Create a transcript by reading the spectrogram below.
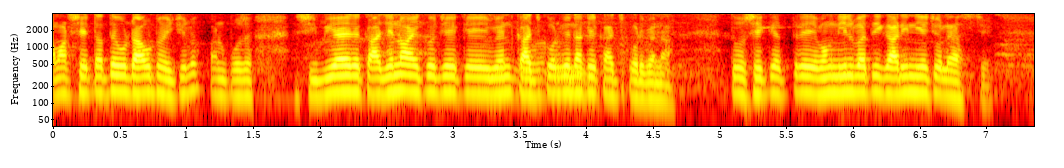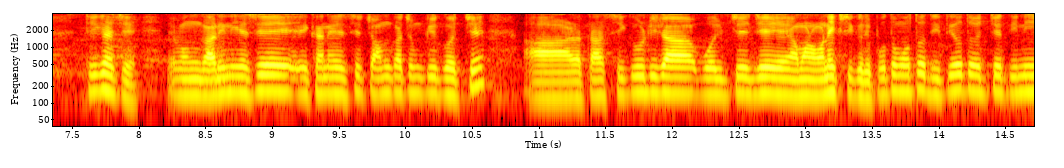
আমার সেটাতেও ডাউট হয়েছিল কারণ সিবিআইয়ের কাজে নয় যে কে ইভেন্ট কাজ করবে না কে কাজ করবে না। তো সেক্ষেত্রে এবং নীলবাতি গাড়ি নিয়ে চলে আসছে ঠিক আছে? এবং গাড়ি নিয়ে এসে এখানে এসে চমকাচমকি করছে আর তার সিকিউরিটিরা বলছে যে আমার অনেক সিকিউরিটি প্রথমত দ্বিতীয়ত হচ্ছে তিনি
